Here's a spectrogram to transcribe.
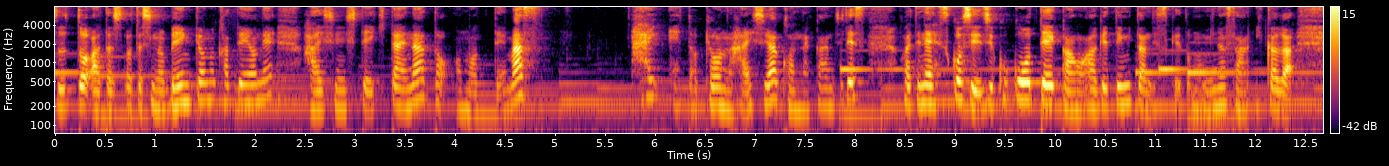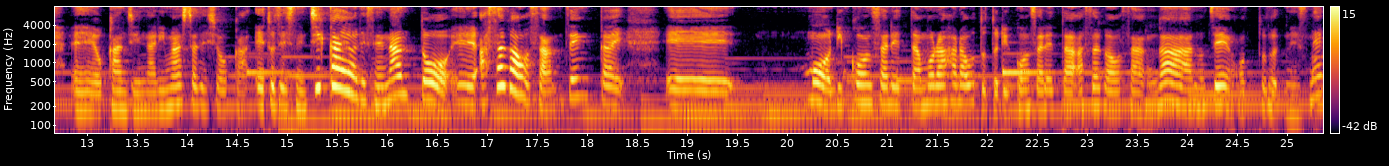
ずっと私私の勉強の過程をね配信していきたいなと思ってます。はい、えっ、ー、と今日の配信はこんな感じです。こうやってね少し自己肯定感を上げてみたんですけれども皆さんいかが、えー、お感じになりましたでしょうか？えっ、ー、とですね次回はですねなんと、え朝顔さん前回、えーもう離婚されたモラハラ夫と離婚された朝顔さんがあの前夫のですね。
